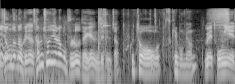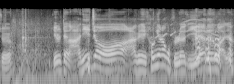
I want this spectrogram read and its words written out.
이 정도면 그냥 삼촌이라고 불러도 되겠는데 진짜? 그쵸, 어떻게 보면. 왜 동의해줘요? 이럴 땐 아니죠 아 그냥 형이라고 불러야지 이래야 되는 거 아니야?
